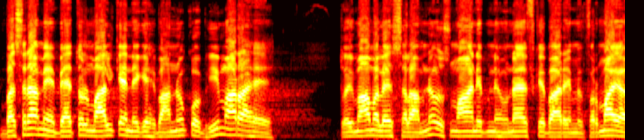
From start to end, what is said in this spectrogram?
बसरा में बैतुलमाल के निगहबानों को भी मारा है। तो इमाम सलाम ने उस्मान इबन हुनैफ के बारे में फरमाया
